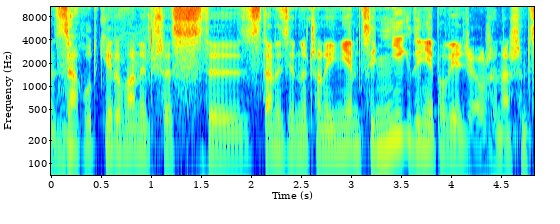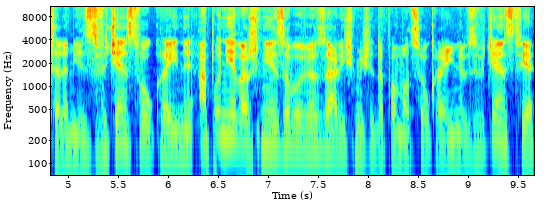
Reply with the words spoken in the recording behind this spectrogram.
Zachód kierowany przez y, Stany Zjednoczone i Niemcy nigdy nie powiedział, że naszym celem jest zwycięstwo Ukrainy, a ponieważ nie zobowiązaliśmy się do pomocy Ukrainy w zwycięstwie,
